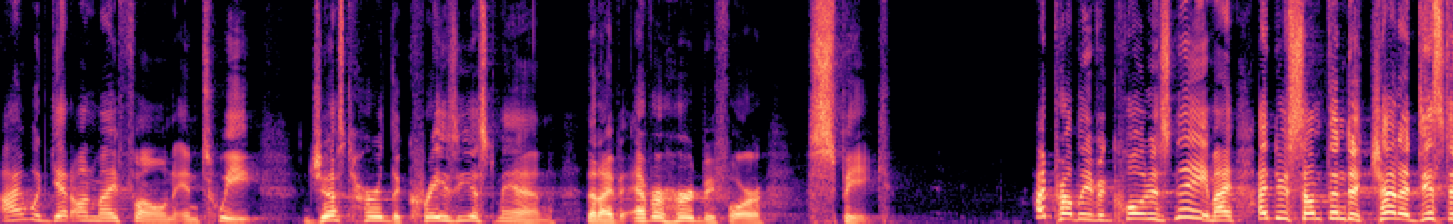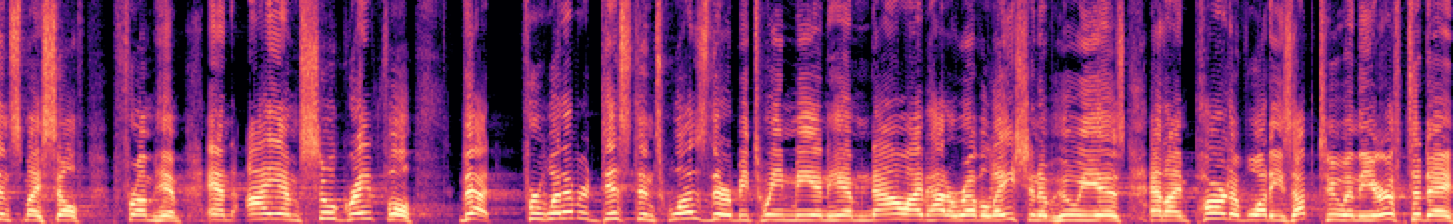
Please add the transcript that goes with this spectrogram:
I would get on my phone and tweet, just heard the craziest man that I've ever heard before speak. I'd probably even quote his name. I, I'd do something to try to distance myself from him. And I am so grateful that for whatever distance was there between me and him, now I've had a revelation of who he is, and I'm part of what he's up to in the earth today.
